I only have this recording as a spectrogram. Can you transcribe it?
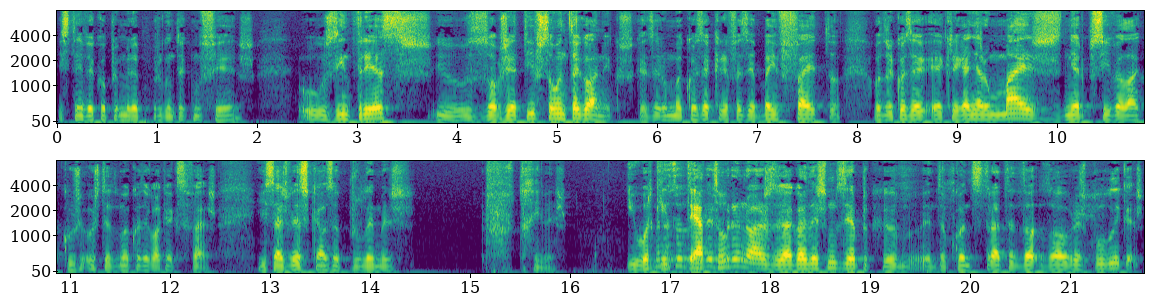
isso tem a ver com a primeira pergunta que me fez, os interesses e os objetivos são antagónicos. Quer dizer, uma coisa é querer fazer bem feito, outra coisa é querer ganhar o mais dinheiro possível à custa de uma coisa qualquer que se faz. Isso às vezes causa problemas terríveis. E o arquiteto. Para nós, agora deixe-me dizer, porque então, quando se trata de, de, obras públicas,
